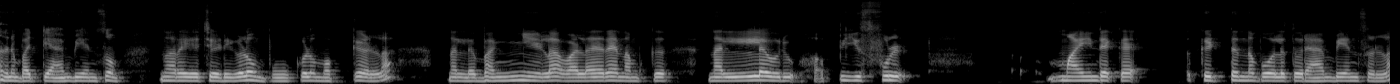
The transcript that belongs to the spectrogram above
അതിന് പറ്റിയ ആംബിയൻസും നിറയെ ചെടികളും പൂക്കളും ഒക്കെയുള്ള നല്ല ഭംഗിയുള്ള വളരെ നമുക്ക് നല്ല ഒരു പീസ്ഫുൾ മൈൻഡൊക്കെ കിട്ടുന്ന പോലത്തെ ഒരു ആംബിയൻസ് ഉള്ള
